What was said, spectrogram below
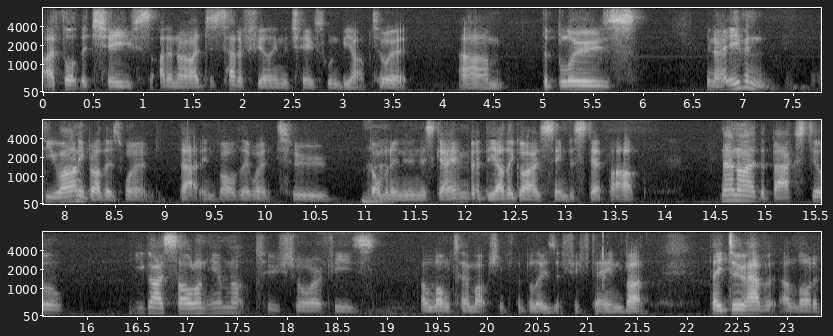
I thought the Chiefs, I don't know, I just had a feeling the Chiefs wouldn't be up to it. Um, the Blues, you know, even the Ioane brothers weren't that involved. They weren't too No. dominant in this game, but the other guys seemed to step up. Nanai at the back still. You guys sold on him? I'm not too sure if he's a long-term option for the Blues at 15, but they do have a lot of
